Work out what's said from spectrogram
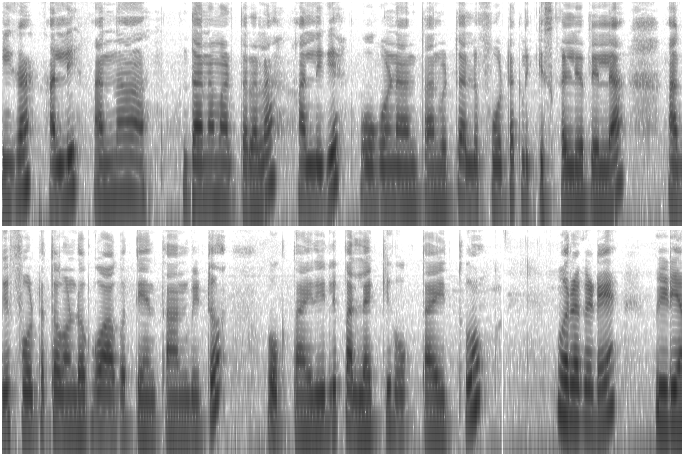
ಈಗ ಅಲ್ಲಿ ಅನ್ನ ದಾನ ಮಾಡ್ತಾರಲ್ಲ, ಅಲ್ಲಿಗೆ ಹೋಗೋಣ ಅಂತ ಅಂದ್ಬಿಟ್ಟು ಅಲ್ಲಿ ಫೋಟೋ ಕ್ಲಿಕ್ಕಿಸ್ಕೊಳ್ಳಿರಲಿಲ್ಲ. ಹಾಗೆ ಫೋಟೋ ತೊಗೊಂಡೋಗೋ ಆಗುತ್ತೆ ಅಂತ ಅಂದ್ಬಿಟ್ಟು ಹೋಗ್ತಾ ಇದ್ವಿ. ಇಲ್ಲಿ ಪಲ್ಲಕ್ಕಿ ಹೋಗ್ತಾ ಇತ್ತು. ಹೊರಗಡೆ ವಿಡಿಯೋ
